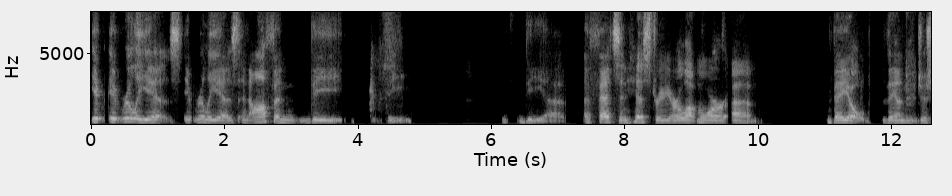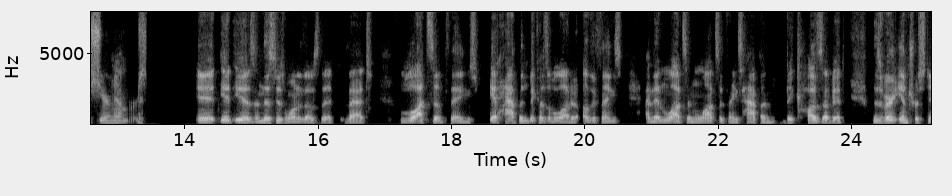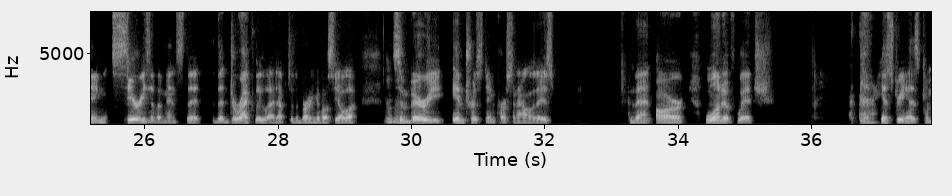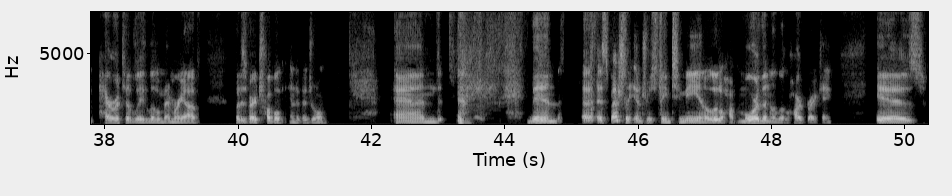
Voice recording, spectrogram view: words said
It, it really is. It really is. And often the, the, the uh, effects in history are a lot more um, veiled than just sheer numbers. It, it is. And this is one of those that, that lots of things, it happened because of a lot of other things and then lots and lots of things happened because of it. There's a very interesting series of events that that directly led up to the burning of Osceola. Mm-hmm. Some very interesting personalities that are one of which history has comparatively little memory of, but is a very troubled individual. And then, uh, especially interesting to me, and a little more than a little heartbreaking, is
